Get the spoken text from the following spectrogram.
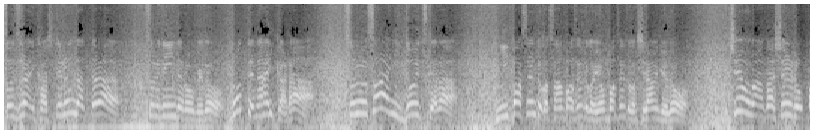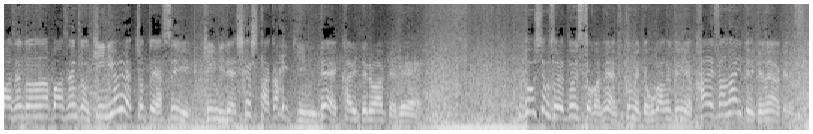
そいつらに貸してるんだったらそれでいいんだろうけど持ってないからそれをさらにドイツから2%か3%か4%か知らんけど中国が貸してる 6%7% の金利よりはちょっと安い金利でしかし高い金利で借りてるわけでどうしてもそれはドイツとかね含めて他の国には返さないといけないわけですよ。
